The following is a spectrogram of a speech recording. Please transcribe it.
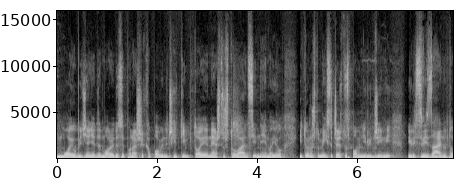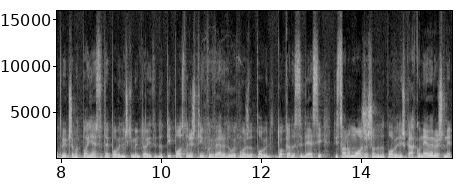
Moje ubeđenje je da moraju da se ponašaju kao pobednički tim. To je nešto što Lionsi nemaju i to je ono što Miksa često spominje ili Jimmy ili svi zajedno to pričamo. To jeste taj pobednički mentalitet. Da ti postaneš tim koji veruje da uvek može da pobedi. To kada se desi, ti stvarno možeš onda da pobediš. Ako ne veruješ, ne,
